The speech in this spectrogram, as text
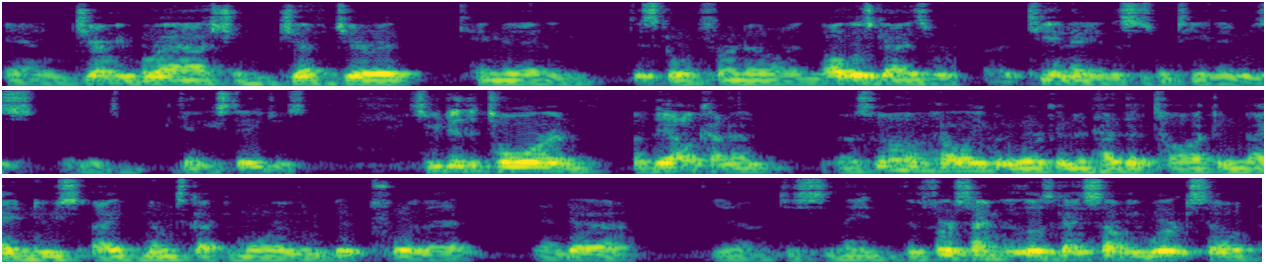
And Jeremy Borash and Jeff Jarrett came in, and Disco Inferno, and all those guys were uh, TNA. And this is when TNA was in its beginning stages. So we did the tour, and uh, they all kind of I was, oh, how long you been working? And had that talk. And I knew I'd known Scott D'Amore a little bit before that, and uh, you know, just and they, the first time that those guys saw me work. So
